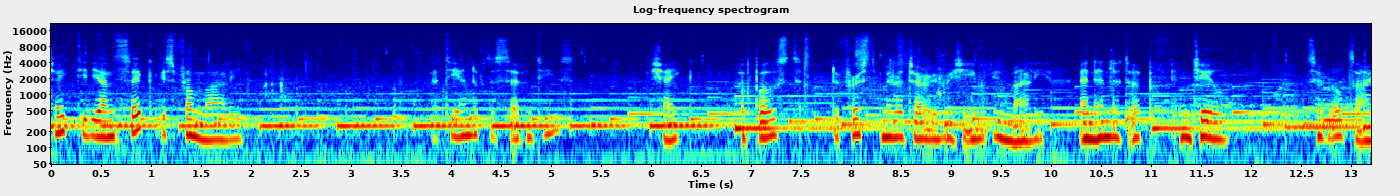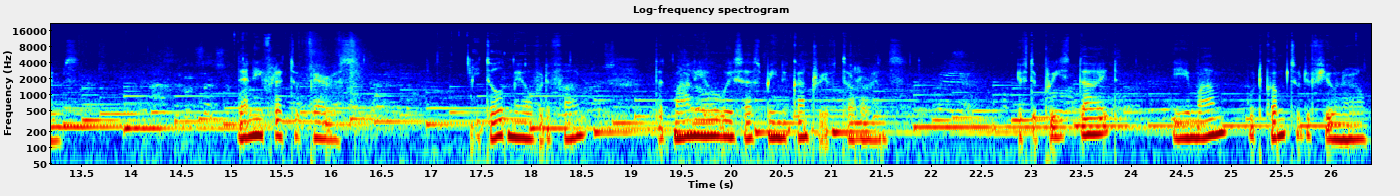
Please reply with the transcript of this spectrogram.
Cheick Tidiane Seck is from Mali. At the end of the 70s, Cheick opposed the first military regime in Mali and ended up in jail several times. Then he fled to Paris. He told me over the phone that Mali always has been a country of tolerance. If the priest died, the imam would come to the funeral.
